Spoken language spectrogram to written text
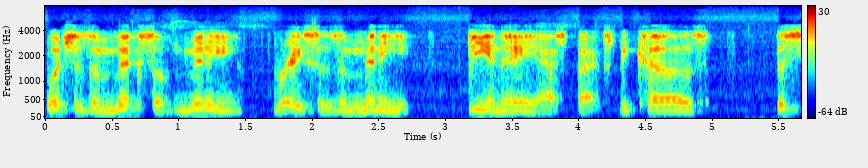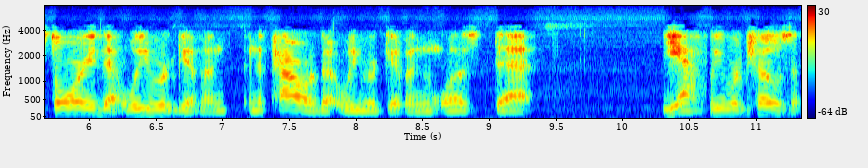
which is a mix of many races and many DNA aspects, because – the story that we were given and the power that we were given was that, yeah, we were chosen.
